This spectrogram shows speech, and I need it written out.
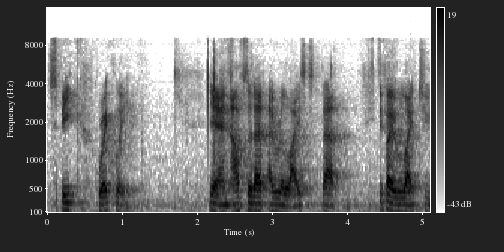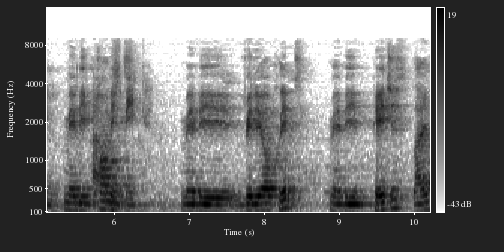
speak correctly. Yeah, and after that, I realized that if I would like to Maybe uh, comics. speak, maybe video clips, maybe pages like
